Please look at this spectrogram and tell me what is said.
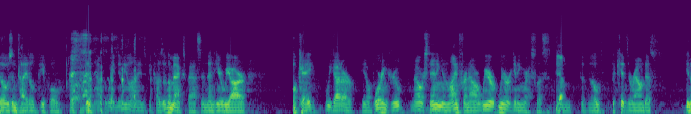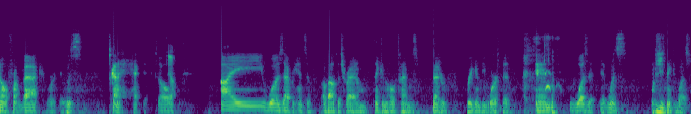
those entitled people that didn't have to wait in any lines because of the Max Pass, and then here we are. Okay, we got our you know boarding group. Now we're standing in line for an hour. We were we were getting restless. Yeah. And the, the, the kids around us, you know, front and back, were it was it's kind of hectic. So. Yeah. I was apprehensive about this ride. I'm thinking the whole time this better friggin' be worth it. And was it? It was. What did you think it was?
